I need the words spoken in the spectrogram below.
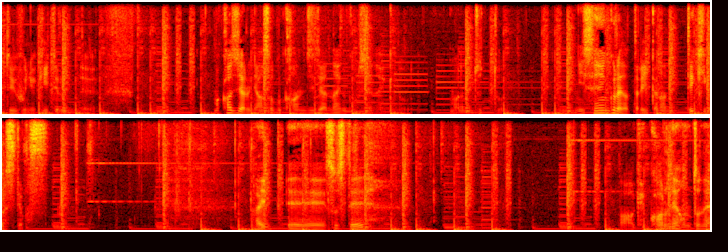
っていう風には聞いてるんで、まあ、カジュアルに遊ぶ感じではないのかもしれないけど、まあ、ちょっと、2000円ぐらいだったらいいかなって気がしてます。はい、えー、そして、あ結構あるね、ほんとね。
